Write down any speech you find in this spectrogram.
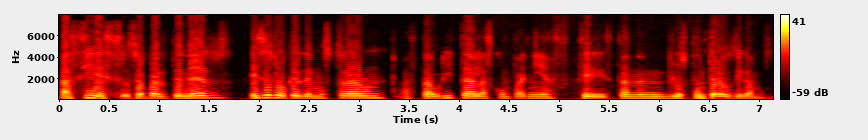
así es. O sea, para tener, eso es lo que demostraron hasta ahorita las compañías que están en los punteros, digamos.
